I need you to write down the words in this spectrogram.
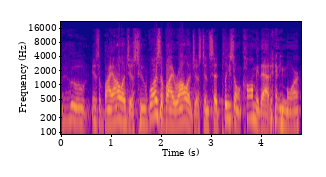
who is a biologist, who was a virologist and said, please don't call me that anymore,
